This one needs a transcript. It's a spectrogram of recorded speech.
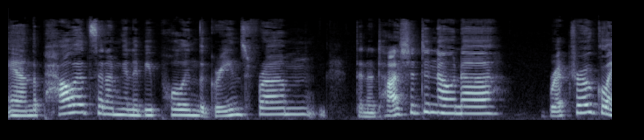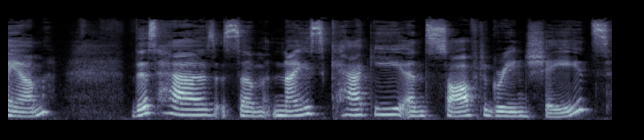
And the palettes that I'm going to be pulling the greens from, the Natasha Denona Retro Glam, this has some nice khaki and soft green shades.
